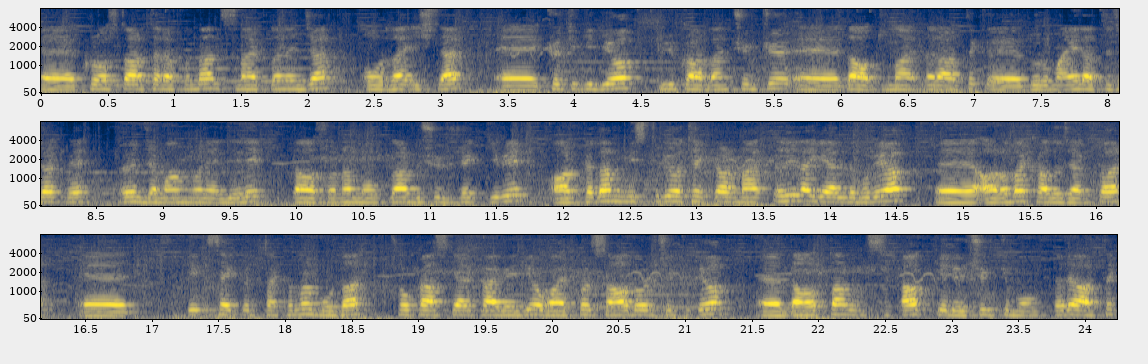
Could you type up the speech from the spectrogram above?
e, Crosstar tarafından snipelanınca orada işler e, kötü gidiyor yukarıdan çünkü e, Daut'un Knight'ları artık e, duruma el atacak ve önce Mangonelleri daha sonra Monk'lar düşürecek gibi arkadan Mysterio tekrar Knight'larıyla geldi buraya e, arada kalacaklar. E, Big Secret takımı burada çok asker kaybediyor. Viper sağa doğru çekiliyor. E, Daut'tan scout geliyor çünkü Monk'ları artık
